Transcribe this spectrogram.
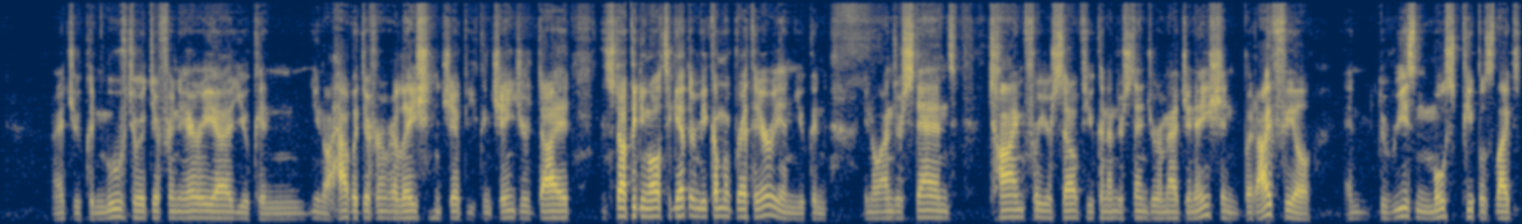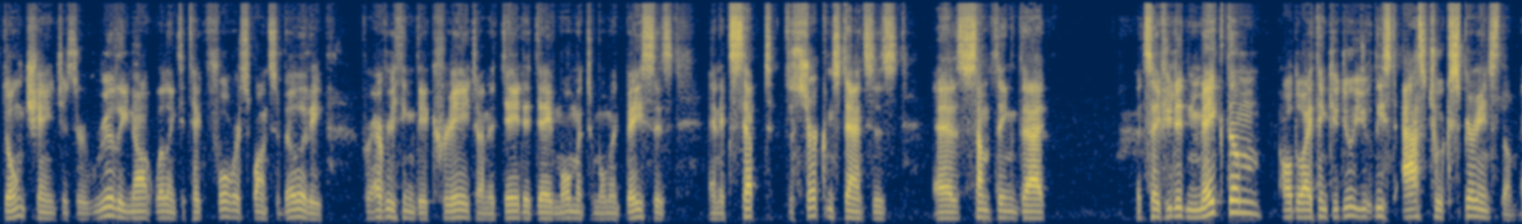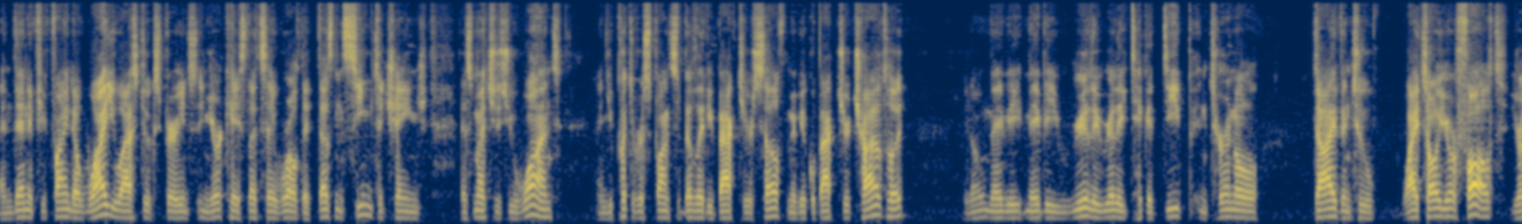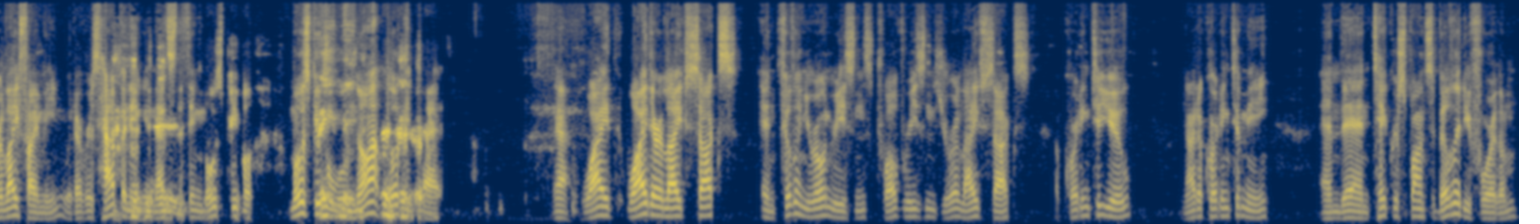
right? You can move to a different area you can you know have a different relationship you can change your diet you can stop eating altogether and become a breatharian. You can you know understand time for yourself you can understand your imagination. But i feel and the reason most people's lives don't change is they're really not willing to take full responsibility for everything they create on a day-to-day moment-to-moment basis and accept the circumstances as something that let's say if you didn't make them although I think you do, you at least ask to experience them. And then if you find out why you ask to experience, in your case, let's say a world that doesn't seem to change as much as you want, and you put the responsibility back to yourself, maybe go back to your childhood, you know, maybe maybe really, really take a deep internal dive into why it's all your fault, your life, I mean, whatever is happening. And that's the thing most people most people will not look at that. Yeah. Why why their life sucks and fill in your own reasons, 12 reasons your life sucks, according to you not according to me, and then take responsibility for them.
